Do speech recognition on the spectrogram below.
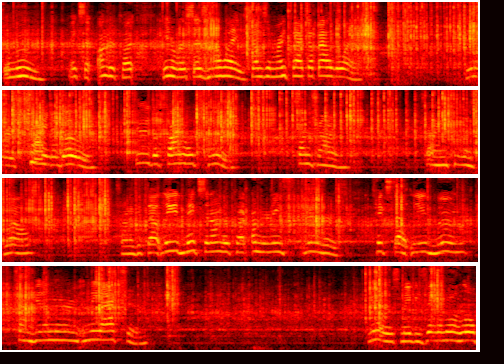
So Moon makes an undercut. Universe says no way. Shoves him right back up out of the way. Universe trying to go to the final two. Sunshine. Trying to as well. Trying to get that lead. Makes an undercut underneath Universe. Takes that lead. Moon. Trying to get in there in the action. Universe may be thinking of a little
